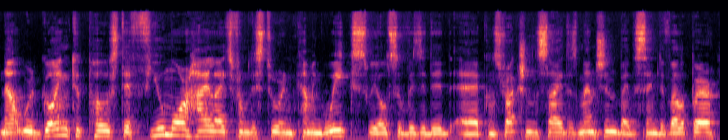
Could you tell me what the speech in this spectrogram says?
Now, we're going to post a few more highlights from this tour in coming weeks. We also visited a construction site, as mentioned, by the same developer,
